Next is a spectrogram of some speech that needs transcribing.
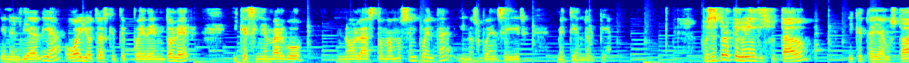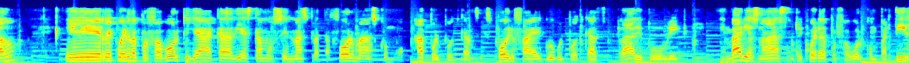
en el día a día, o hay otras que te pueden doler y que sin embargo no las tomamos en cuenta y nos pueden seguir metiendo el pie. Pues espero que lo hayas disfrutado y que te haya gustado. Eh, recuerda por favor que ya cada día estamos en más plataformas como Apple Podcasts, Spotify, Google Podcasts, Radio Public, en varias más. Recuerda por favor compartir.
